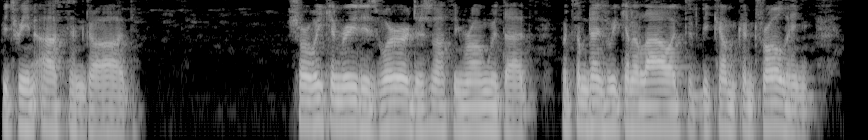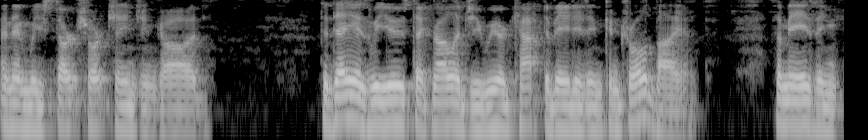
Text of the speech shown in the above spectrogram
between us and God. Sure, we can read His Word, there's nothing wrong with that. But sometimes we can allow it to become controlling, and then we start shortchanging God. Today, as we use technology, we are captivated and controlled by it. It's amazing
